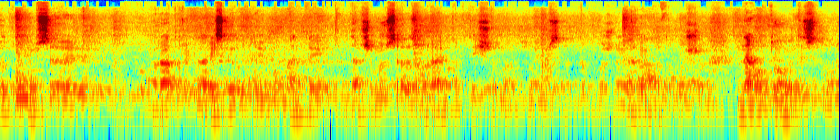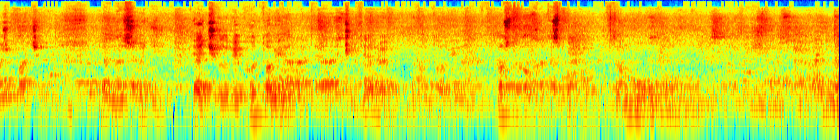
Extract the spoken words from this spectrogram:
готуємося, і оператори і нарізки готують моменти і так далі. Ми все розбираємо тактично, ми готуємося до кожної гри, тому що не готуватися, ну ви ж бачите, як на сьогодні. П'ять чоловік готові грати, а чотири готові просто рухатись по полю. Тому ми,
